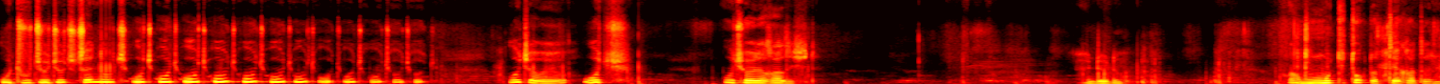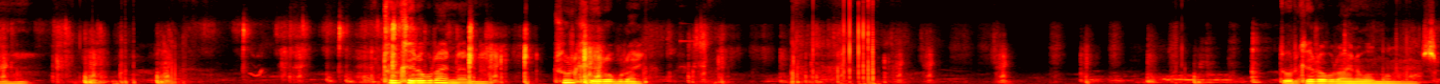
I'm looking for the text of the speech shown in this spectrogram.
Uç uç uç uç sen de uç uç uç uç uç uç uç uç uç uç uç uç uç. Uç havaya uç. Uç öyle kal işte. Öldürdüm. Lan multi da tek atarım ya. Türkiye Brian nerede? Türkiye Brian. Türkiye Brian'ı bulmam lazım.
